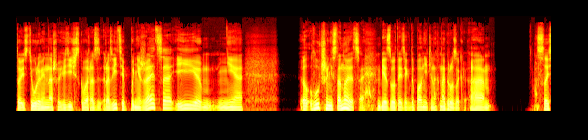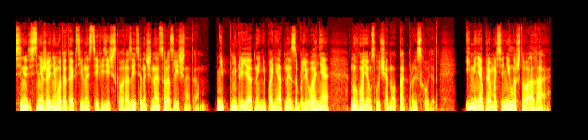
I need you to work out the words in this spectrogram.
То есть уровень нашего физического раз- развития понижается и не лучше не становится без вот этих дополнительных нагрузок. А с снижением вот этой активности и физического развития начинаются различные там неприятные, непонятные заболевания. Ну, в моем случае оно так происходит. И меня прям осенило, что ага,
